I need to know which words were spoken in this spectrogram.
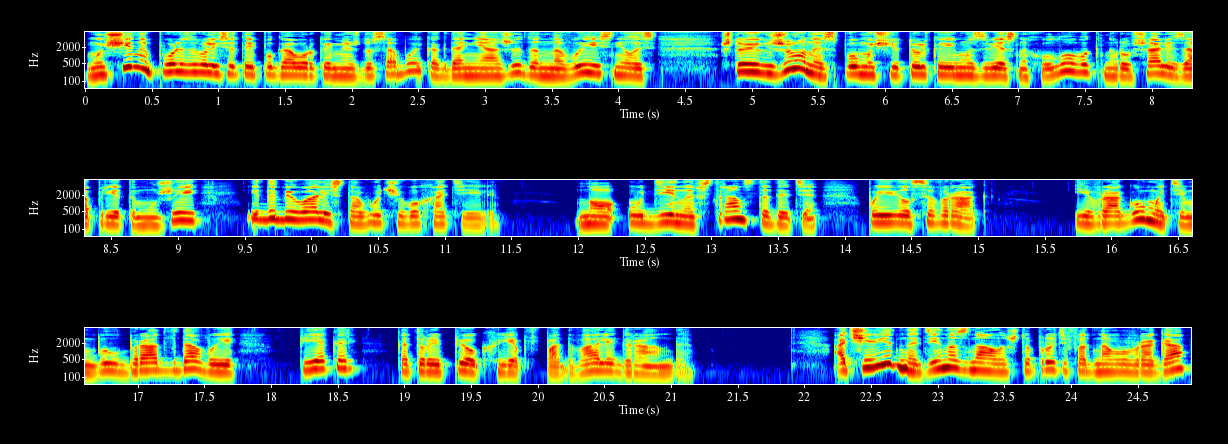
Мужчины пользовались этой поговоркой между собой, когда неожиданно выяснилось, что их жены с помощью только им известных уловок нарушали запреты мужей и добивались того, чего хотели. Но у Дины в Странстедете появился враг. И врагом этим был брат вдовы, пекарь, который пек хлеб в подвале Гранда. Очевидно, Дина знала, что против одного врага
